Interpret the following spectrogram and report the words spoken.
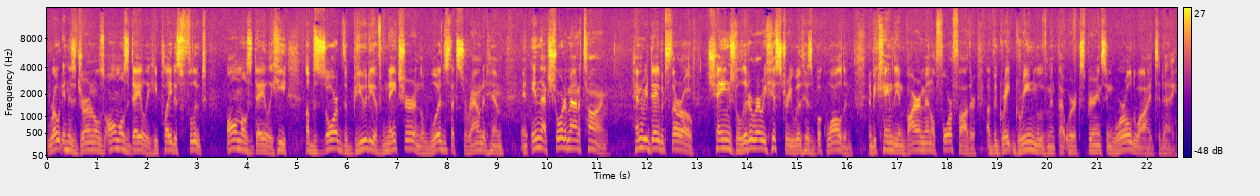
wrote in his journals almost daily. He played his flute almost daily. He absorbed the beauty of nature and the woods that surrounded him. And in that short amount of time, Henry David Thoreau changed literary history with his book Walden and became the environmental forefather of the great green movement that we're experiencing worldwide today.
